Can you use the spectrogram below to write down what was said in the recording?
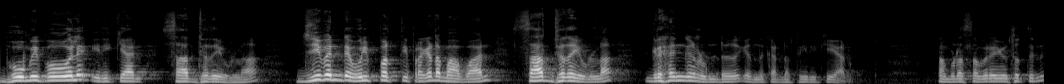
ഭൂമി പോലെ ഇരിക്കാൻ സാധ്യതയുള്ള ജീവന്റെ ഉൽപ്പത്തി പ്രകടമാവാൻ സാധ്യതയുള്ള ഗ്രഹങ്ങളുണ്ട് എന്ന് കണ്ടെത്തിയിരിക്കുകയാണ്. നമ്മുടെ സൗരയൂഥത്തിന്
